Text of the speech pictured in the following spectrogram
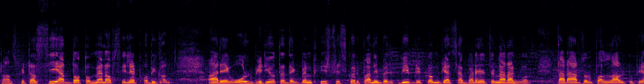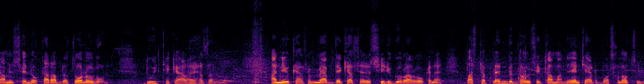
transmitter CR Dutta man of Sylhet Habiganj আর এই ওল্ড ভিডিওতে দেখবেন, ফিস ফিস করে পানি বেশ বিক্রম গ্যাস বাড়ি হয়েছে নারায়ণগঞ্জ। তার আটজন পর লাল টুপি আমি সে লোক আর আমরা জনগণ, দুই থেকে আড়াই হাজার লোক। আর নিউ ক্যান্সার ম্যাপ দেখে আসেন শিরিগুড় আর ওখানে, পাঁচটা প্লেন ধ্বংসের কামান, এনটিআর বসানো ছিল।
